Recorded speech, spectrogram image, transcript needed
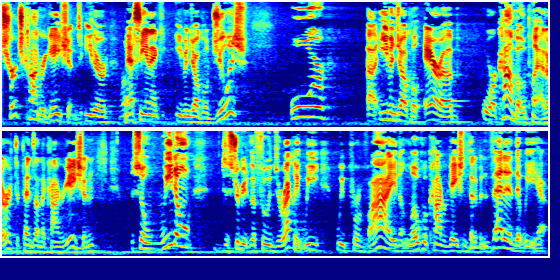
church congregations, either right. Messianic evangelical Jewish or uh, evangelical Arab or a combo platter. It depends on the congregation. So we don't distribute the food directly. We we provide local congregations that have been vetted that we have,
